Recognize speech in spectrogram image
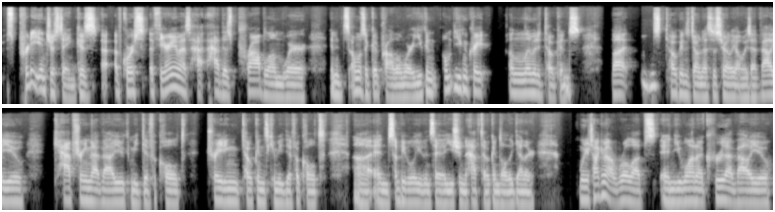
it's pretty interesting because, uh, of course, Ethereum has ha- had this problem where, and it's almost a good problem where you can um, you can create unlimited tokens, but mm-hmm. tokens don't necessarily always have value. Capturing that value can be difficult. Trading tokens can be difficult, uh, and some people even say that you shouldn't have tokens altogether. When you're talking about rollups and you want to accrue that value,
